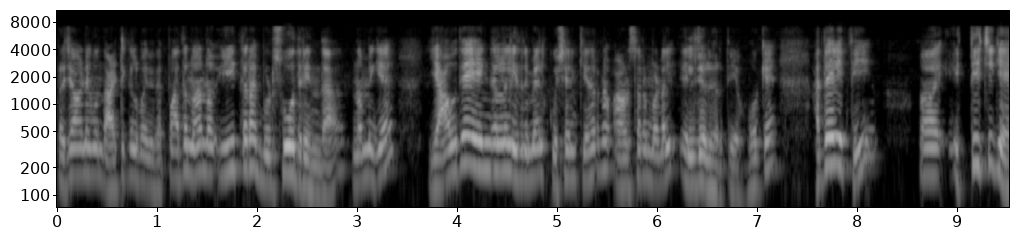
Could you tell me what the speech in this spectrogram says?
ಪ್ರಜಾವಾಣಿ ಒಂದು ಆರ್ಟಿಕಲ್ ಬಂದಿದೆಪ್ಪ ಅದನ್ನು ನಾವು ಈ ಥರ ಬಿಡಿಸೋದ್ರಿಂದ ನಮಗೆ ಯಾವುದೇ ಎಂಗಲ್ನಲ್ಲಿ ಇದ್ರ ಮೇಲೆ ಕ್ವಶನ್ ಕೇಳಿದ್ರೆ ನಾವು ಆನ್ಸರ್ ಮಾಡಲು ಎಲಿಜಿಬಲ್ ಇರ್ತೀವಿ ಓಕೆ ಅದೇ ರೀತಿ ಇತ್ತೀಚೆಗೆ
